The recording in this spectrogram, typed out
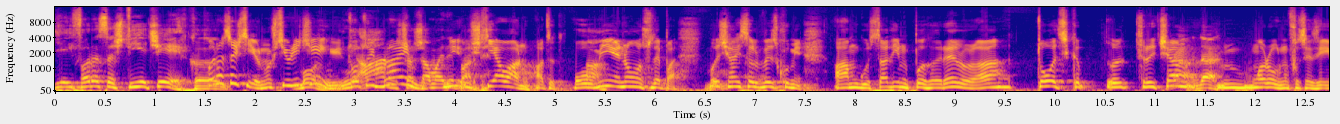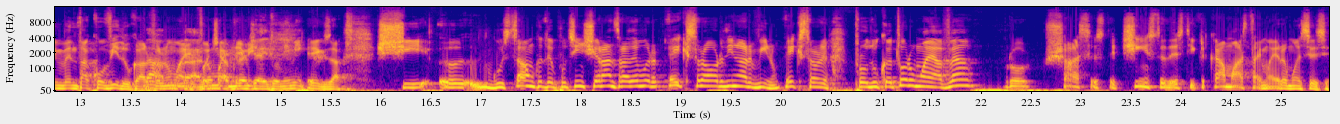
Ei fără să știe ce e. Că... Fără să știe, nu știu nici Bun, ei. Totul e anul și blind. așa mai Ni- departe. Știau anul, atât. 1904. Bă, și hai să-l vezi cum e. Am gustat din păhărelul ăla toți, că îl treceam, Da, da. mă rog, nu fusese inventat COVID-ul, că altfel Da, nu mai da, nu făceam mai nimic. trăgeai tu nimic. Exact. Și uh, gustam câte puțin și era într-adevăr extraordinar vinul. Extraordinar. Producătorul mai avea vreo 600-500 de sticle, cam asta îi mai rămăsese.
